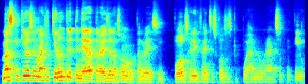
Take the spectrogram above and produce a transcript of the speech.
más que quiero hacer magia, quiero entretener a través del asombro, tal vez, y puedo hacer diferentes cosas que puedan lograr ese objetivo.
